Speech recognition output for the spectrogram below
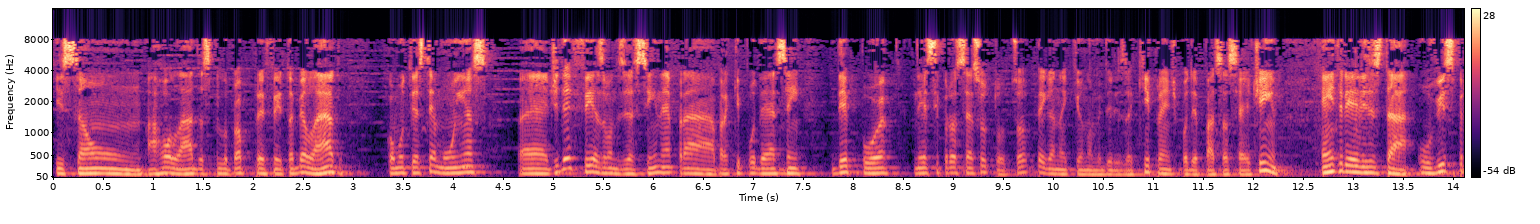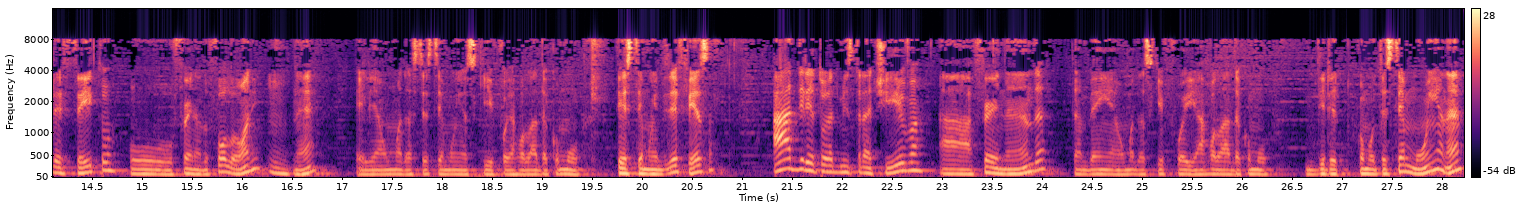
que são arroladas pelo próprio prefeito Abelardo como testemunhas é, de defesa, vamos dizer assim, né, para que pudessem depor nesse processo todo. Estou pegando aqui o nome deles aqui para a gente poder passar certinho. Entre eles está o vice-prefeito, o Fernando Foloni, hum. né? Ele é uma das testemunhas que foi arrolada como testemunha de defesa. A diretora administrativa, a Fernanda, também é uma das que foi arrolada como, como testemunha, né?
